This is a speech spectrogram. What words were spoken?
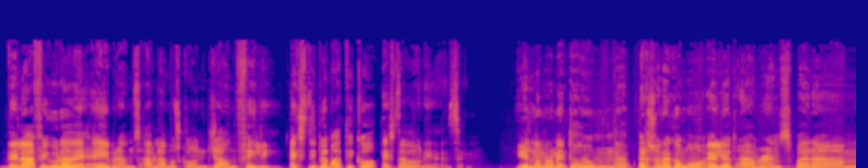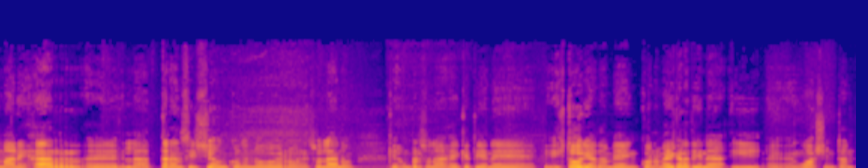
De la figura de Abrams hablamos con John Philly, ex diplomático estadounidense. Y el nombramiento de una persona como Elliot Abrams para manejar eh, la transición con el nuevo gobierno venezolano, que es un personaje que tiene historia también con América Latina y en Washington.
